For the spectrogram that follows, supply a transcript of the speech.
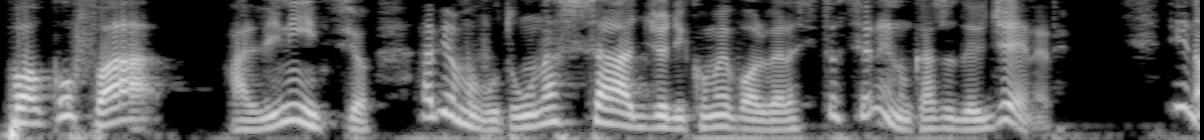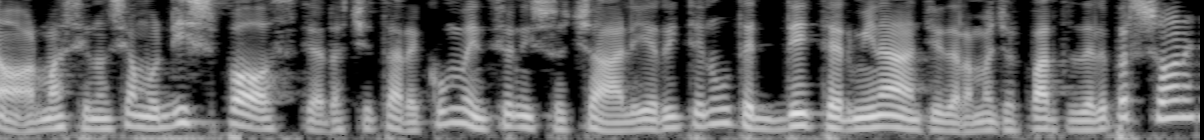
Poco fa, all'inizio, abbiamo avuto un assaggio di come evolve la situazione in un caso del genere. Di norma, se non siamo disposti ad accettare convenzioni sociali ritenute determinanti dalla maggior parte delle persone,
